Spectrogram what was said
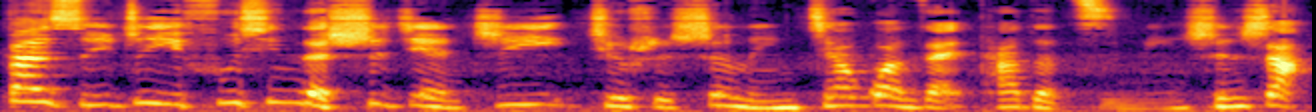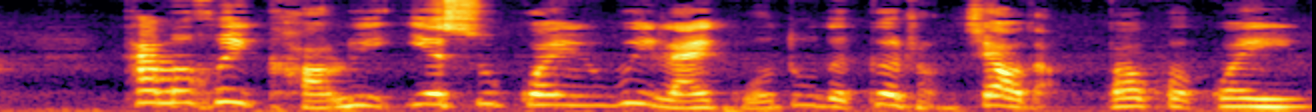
伴随这一复兴的事件之一就是圣灵浇灌在他的子民身上。他们会考虑耶稣关于未来国度的各种教导，包括关于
